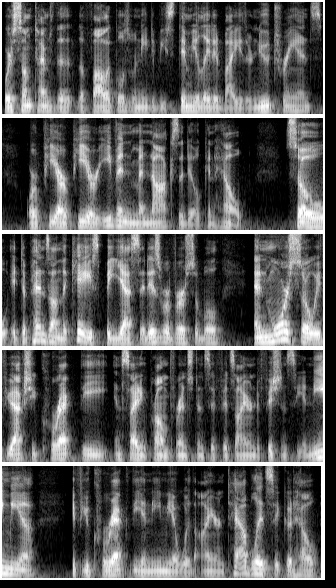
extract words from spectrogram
where sometimes the, the follicles will need to be stimulated by either nutrients or PRP or even minoxidil can help. So it depends on the case, but yes, it is reversible. And more so if you actually correct the inciting problem. For instance, if it's iron deficiency anemia, if you correct the anemia with iron tablets, it could help.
